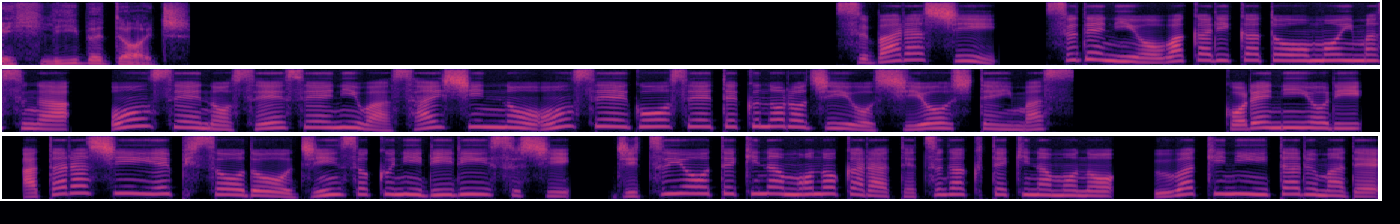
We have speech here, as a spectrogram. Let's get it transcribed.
Ich liebe Deutsch. 素晴らしい。すでにお分かりかと思いますが、音声の生成には最新の音声合成テクノロジーを使用しています。これにより、新しいエピソードを迅速にリリースし、実用的なものから哲学的なもの、浮気に至るまで、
